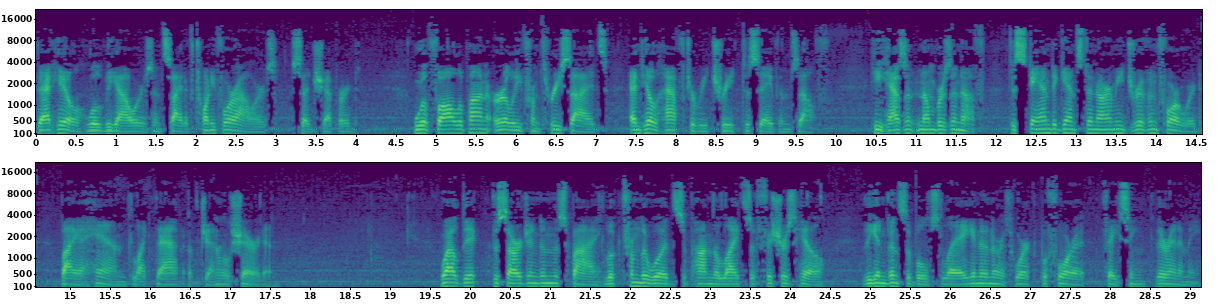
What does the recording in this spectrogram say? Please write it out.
That hill will be ours inside of 24 hours, said Shepard. We'll fall upon Early from three sides, and he'll have to retreat to save himself. He hasn't numbers enough to stand against an army driven forward by a hand like that of General Sheridan. While Dick, the sergeant, and the spy looked from the woods upon the lights of Fisher's Hill, the Invincibles lay in an earthwork before it, facing their enemy.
